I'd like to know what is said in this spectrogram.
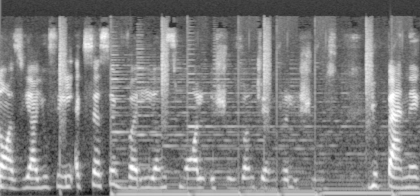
nausea you feel excessive worry on small issues on general issues you panic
